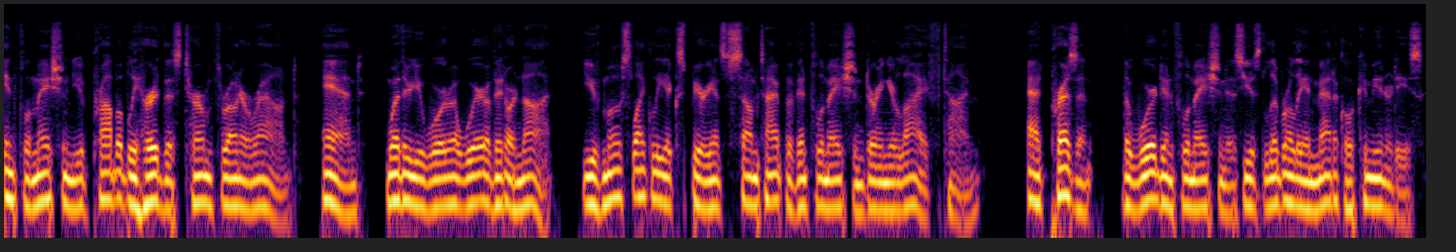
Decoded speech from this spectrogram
Inflammation You've probably heard this term thrown around, and, whether you were aware of it or not, you've most likely experienced some type of inflammation during your lifetime. At present, the word inflammation is used liberally in medical communities.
